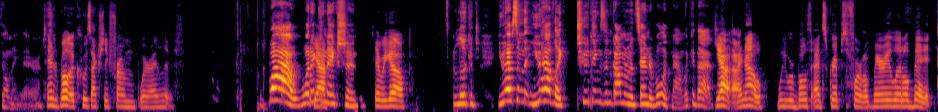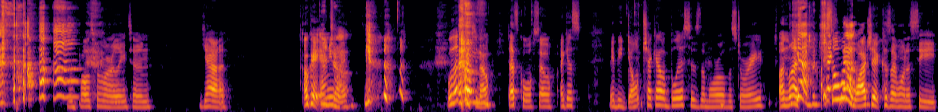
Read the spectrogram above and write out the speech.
filming there. Sandra Bullock, who's actually from where I live. Wow, what a yeah. connection. There we go. Look at you have something you have like two things in common with Sandra Bullock now. Look at that. Yeah, I know. We were both at Scripps for a very little bit. We're both from Arlington. Yeah. Okay, Good anyway. well, that's good um, to know. Um, that's cool. So I guess maybe don't check out Bliss is the moral of the story. Unless yeah, but I still want to watch it because I want to see.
